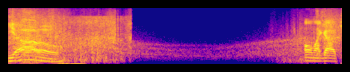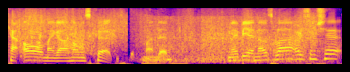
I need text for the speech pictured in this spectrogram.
Yo. Oh my God. Cat. Oh my God. Homie's cooked. Come on, dude. Maybe a nose or some shit.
